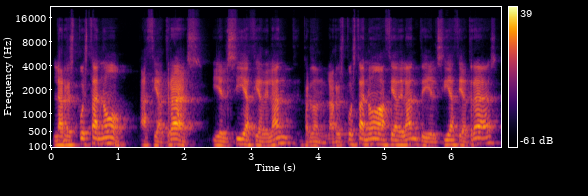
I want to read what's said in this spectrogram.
la respuesta no hacia atrás y el sí hacia adelante, perdón, la respuesta no hacia adelante y el sí hacia atrás,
